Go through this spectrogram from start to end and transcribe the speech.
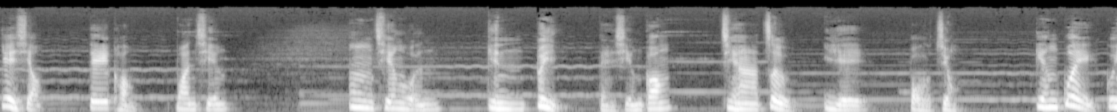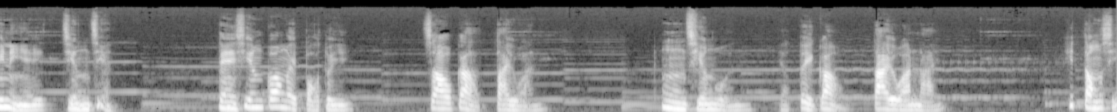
继续抵抗。满清黄清云跟对郑成功，正做伊的部将。经过几年的征战，郑成功的部队走到台湾，黄清云也对到台湾来。迄当时，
